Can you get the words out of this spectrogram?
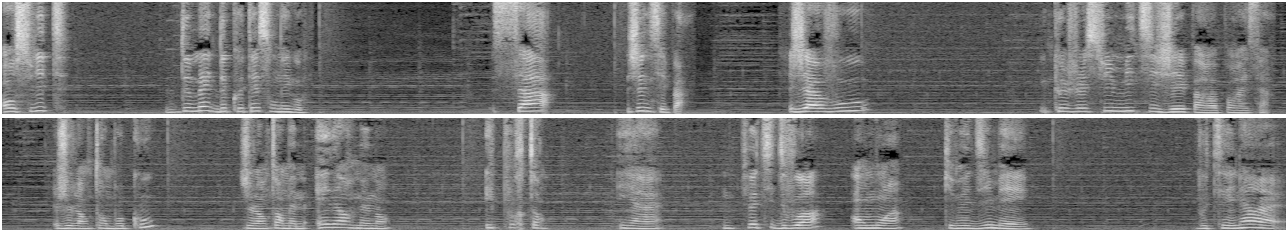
Ensuite, de mettre de côté son ego. Ça, je ne sais pas. J'avoue que je suis mitigée par rapport à ça. Je l'entends beaucoup, je l'entends même énormément. Et pourtant, il y a une petite voix en moi qui me dit mais Boutena,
